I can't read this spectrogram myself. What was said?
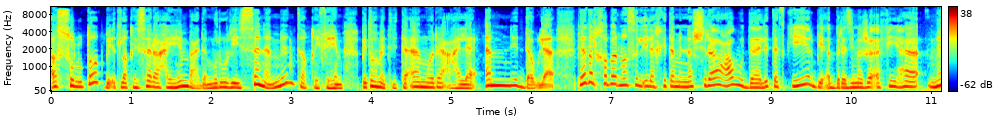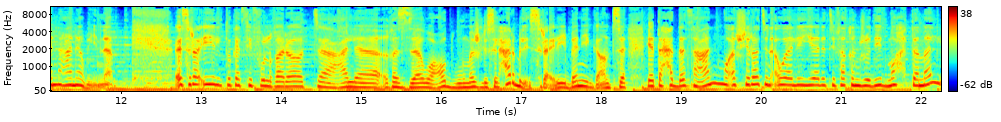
السلطات بإطلاق سراحهم بعد مرور سنة من توقيفهم بتهمة التآمر على أمن الدولة. بهذا الخبر نصل إلى ختام النشرة. عودة للتذكير بأبرز ما جاء فيها من عناوين. إسرائيل تكثف الغارات على غزة وعضو مجلس الحرب الإسرائيلي بني جانتس يتحدث عن مؤشرات أولية لاتفاق جديد محتمل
